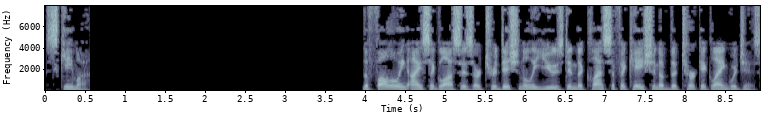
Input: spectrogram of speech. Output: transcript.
Schema The following isoglosses are traditionally used in the classification of the Turkic languages.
